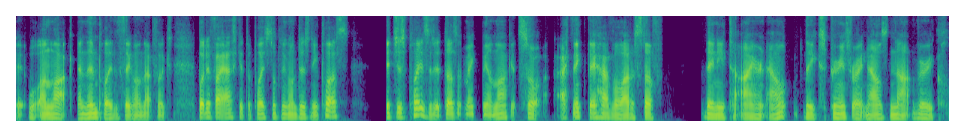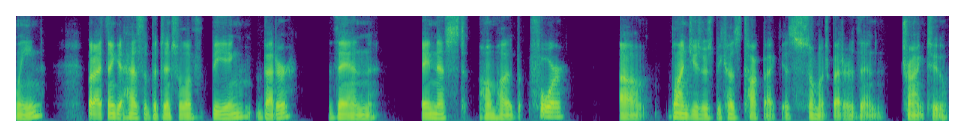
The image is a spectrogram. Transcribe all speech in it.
it will unlock and then play the thing on Netflix. But if I ask it to play something on Disney Plus, it just plays it. It doesn't make me unlock it. So I think they have a lot of stuff they need to iron out. The experience right now is not very clean, but I think it has the potential of being better than a Nest Home Hub for uh, blind users because TalkBack is so much better than trying to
